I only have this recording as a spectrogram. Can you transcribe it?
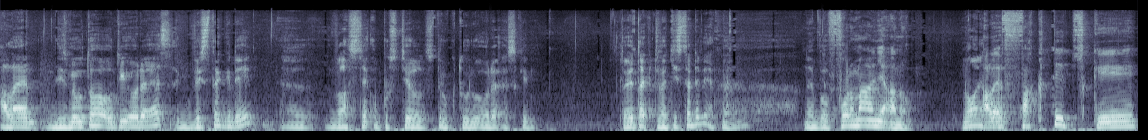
Ale když jsme u toho o té ODS, vy jste kdy eh, vlastně opustil strukturu ODSky? To je tak 2009, ne? Nebo... Formálně ano. No, jako... Ale fakticky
